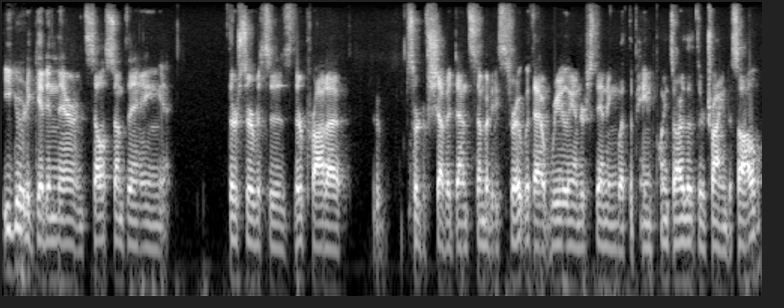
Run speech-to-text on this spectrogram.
eager to get in there and sell something, their services, their product, sort of shove it down somebody's throat without really understanding what the pain points are that they're trying to solve.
